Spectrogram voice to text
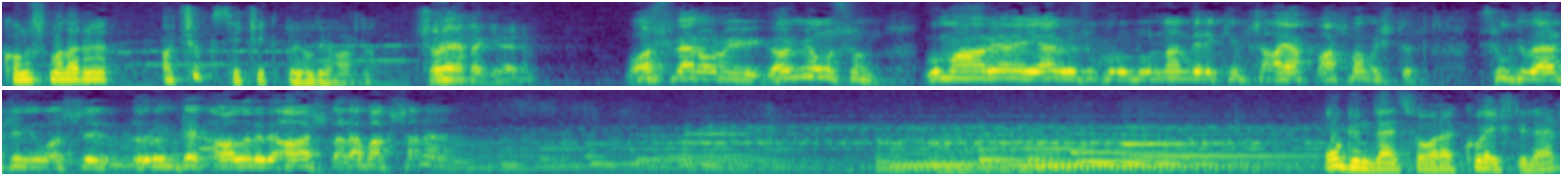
konuşmaları açık seçik duyuluyordu. Şuraya da girelim. Boş ver orayı görmüyor musun? Bu mağaraya yeryüzü kurulduğundan beri kimse ayak basmamıştır. Şu güvercin yuvası, örümcek ağları ve ağaçlara baksana. O günden sonra Kureyşliler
